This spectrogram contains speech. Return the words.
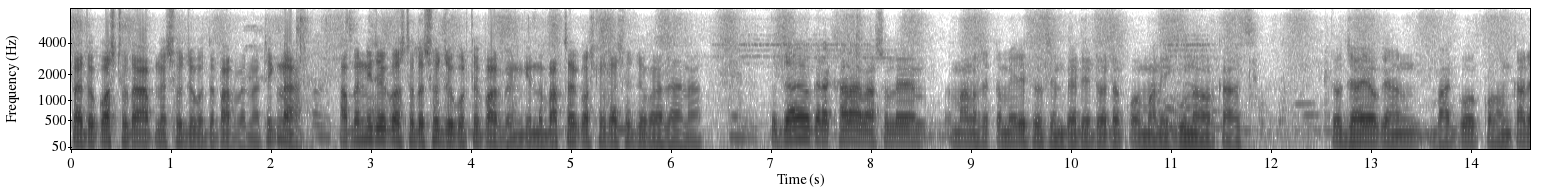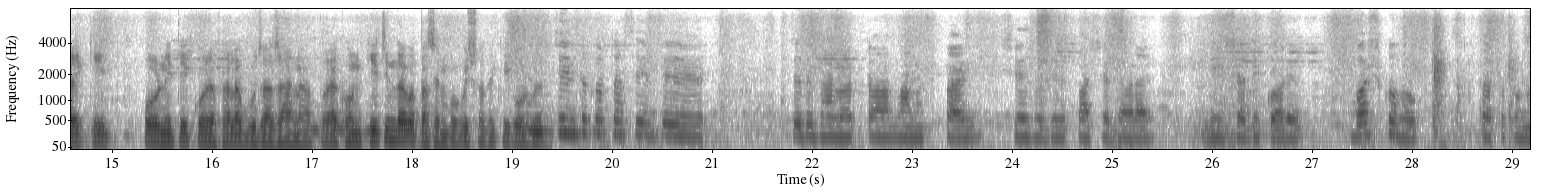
তাই তো কষ্টটা আপনি সহ্য করতে পারবেন না ঠিক না। আপনার নিজের কষ্টটা সহ্য করতে পারবেন কিন্তু বাচ্চার কষ্টটা সহ্য করা যায় না। তো যাই হোক এটা খারাপ। আসলে মানুষ একটা মেরে ফেলছেন পেটে এটা একটা মানে গুনাহর কাজ। তো যাই হোক এখন ভাগ্য কখন কারে কি পরিণতি করে ফেলা বোঝা যায় না। তো এখন কি চিন্তা করতেছেন ভবিষ্যতে? কি করবেন? চিন্তা করতেছি যে যদি ভালো একটা মানুষ পাই সে যদি পাশে দাঁড়ায় বিয়ে শাদি করে বয়স্ক হোক তাতে কোনো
